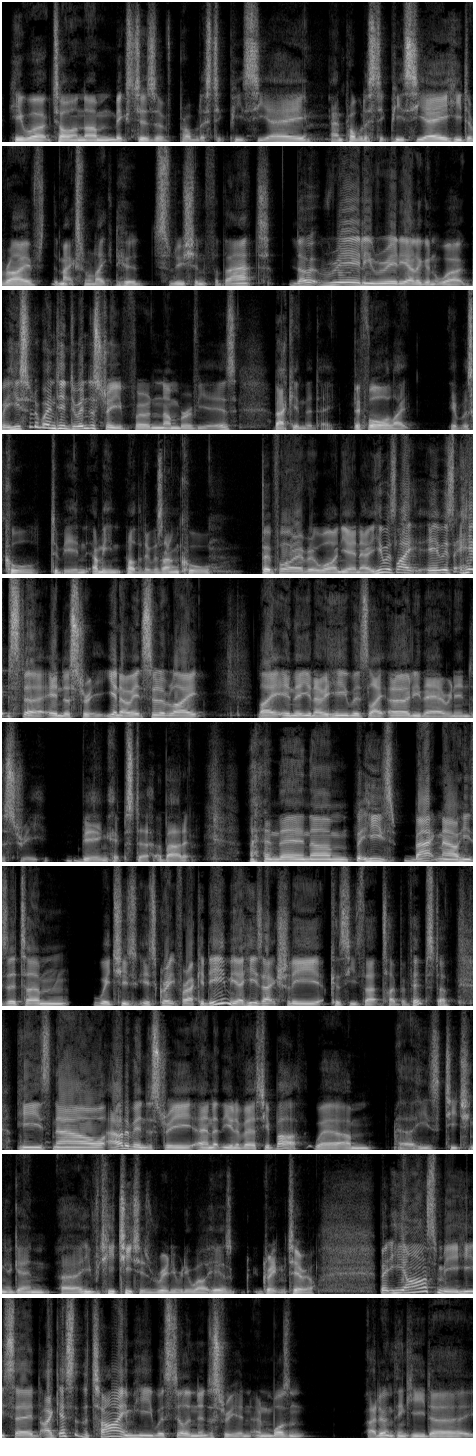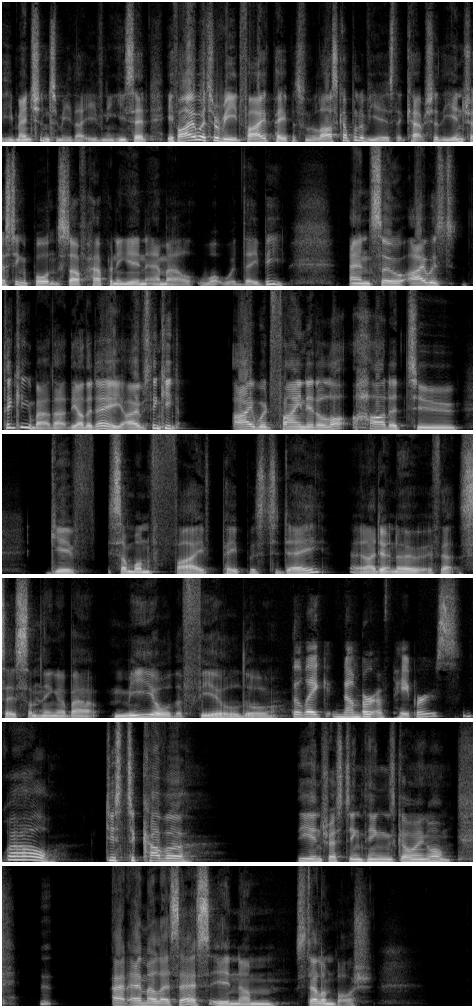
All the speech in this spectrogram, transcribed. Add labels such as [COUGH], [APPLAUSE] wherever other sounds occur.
He worked on um, mixtures of probabilistic PCA and probabilistic PCA. He derived the maximum likelihood solution for that. Really, really elegant work. But he sort of went into industry for a number of years back in the day before like it was cool to be in. I mean, not that it was uncool before everyone, you know, he was like it was hipster industry. You know, it's sort of like like in the you know he was like early there in industry being hipster about it. [LAUGHS] And then um but he's back now. He's at um which is, is great for academia. He's actually because he's that type of hipster he's now out of industry and at the university of bath where um uh, he's teaching again uh, he, he teaches really really well. He has great material. But he asked me he said i guess at the time he was still in industry and, and wasn't I don't think he'd uh, he mentioned to me that evening. He said, "If I were to read five papers from the last couple of years that capture the interesting, important stuff happening in ML, what would they be?" And so I was thinking about that the other day. I was thinking I would find it a lot harder to give someone five papers today. And I don't know if that says something about me or the field or the like number of papers. Well, just to cover the interesting things going on at MLSS in um, Stellenbosch,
